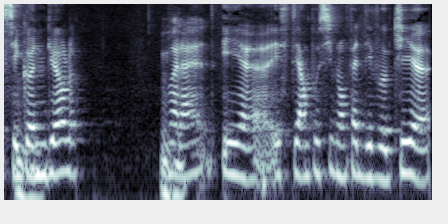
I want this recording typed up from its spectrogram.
c'est mhm. Gone Girl Mhm. Voilà, euh, et, c'était impossible en fait d'évoquer euh,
